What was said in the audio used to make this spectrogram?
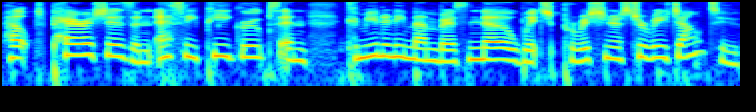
helped parishes and SVP groups and community members know which parishioners to reach out to,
